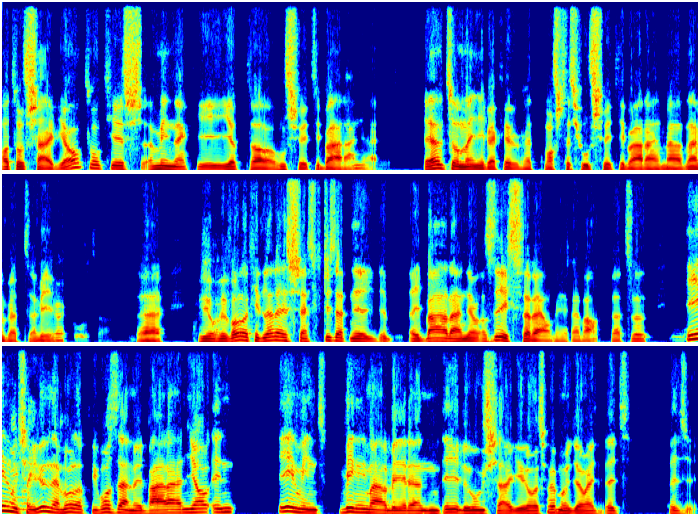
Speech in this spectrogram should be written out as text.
hatósági autók, és mindenki jött a húsvéti bárányára. Én nem tudom, mennyibe kerülhet most egy húsvéti bárány, mert nem vettem évek óta. De hogy valaki le lehessen fizetni egy, egy báránya, az szerelmére van. Tehát én, hogyha jönne valaki hozzám egy bárányjal, én, én mint minimálbéren élő újságíró, hogy mondjam, egy, egy, egy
